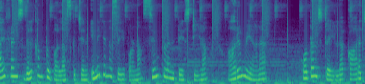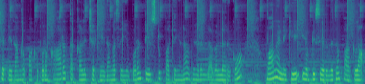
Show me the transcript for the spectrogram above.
Hi friends welcome to Bala's kitchen இன்றைக்கி என்ன செய்ய போகிறோன்னா சிம்பிள் அண்ட் டேஸ்டியாக அருமையான ஹோட்டல் ஸ்டைலில் கார சட்னி தாங்க பார்க்க போகிறோம் கார தக்காளி சட்னி தாங்க செய்ய போகிறோம் டேஸ்ட்டு பார்த்தீங்கன்னா வேறு லெவலில் இருக்கும். வாங்க இன்றைக்கி எப்படி செய்கிறதுன்னு பார்க்கலாம்.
